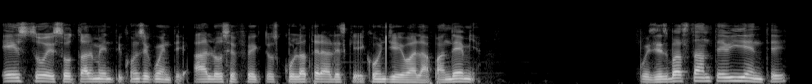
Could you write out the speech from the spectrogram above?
Esto es totalmente consecuente a los efectos colaterales que conlleva la pandemia. Pues es bastante evidente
